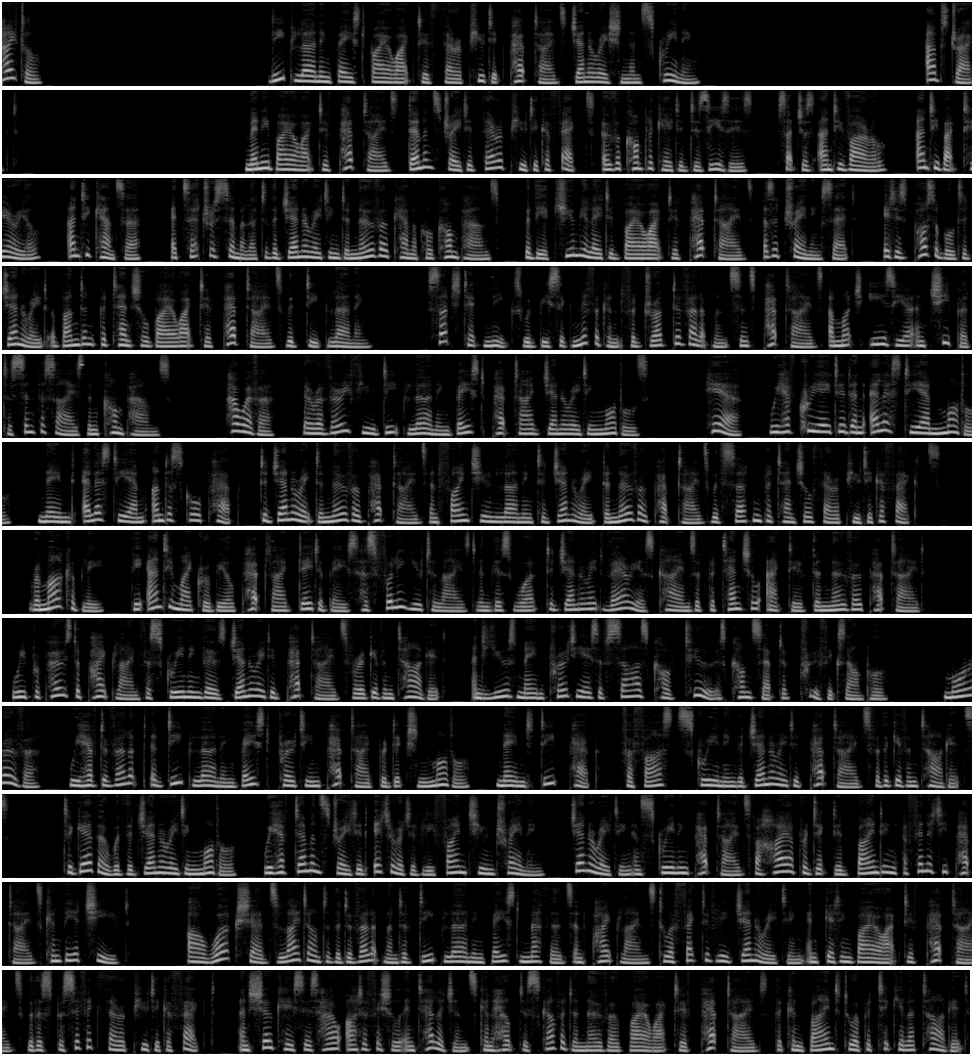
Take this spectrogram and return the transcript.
Title Deep Learning Based Bioactive Therapeutic Peptides Generation and Screening. Abstract Many bioactive peptides demonstrated therapeutic effects over complicated diseases, such as antiviral, antibacterial, anti-cancer, etc., similar to the generating de novo chemical compounds, with the accumulated bioactive peptides as a training set it is possible to generate abundant potential bioactive peptides with deep learning. Such techniques would be significant for drug development since peptides are much easier and cheaper to synthesize than compounds. However, there are very few deep learning based peptide generating models. Here, we have created an LSTM model, named LSTM underscore PEP, to generate de novo peptides and fine tune learning to generate de novo peptides with certain potential therapeutic effects. Remarkably, the antimicrobial peptide database has fully utilized in this work to generate various kinds of potential active de novo peptide. We proposed a pipeline for screening those generated peptides for a given target and use main protease of SARS CoV 2 as concept of proof example. Moreover, we have developed a deep learning based protein peptide prediction model, named DeepPep, for fast screening the generated peptides for the given targets. Together with the generating model, we have demonstrated iteratively fine tuned training, generating and screening peptides for higher predicted binding affinity peptides can be achieved. Our work sheds light onto the development of deep learning based methods and pipelines to effectively generating and getting bioactive peptides with a specific therapeutic effect, and showcases how artificial intelligence can help discover de novo bioactive peptides that can bind to a particular target.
